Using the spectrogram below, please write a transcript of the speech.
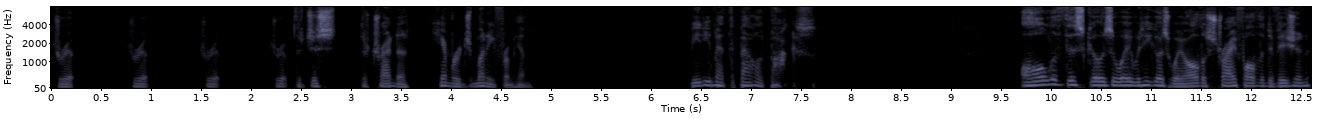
drip, drip, drip, drip. They're just, they're trying to hemorrhage money from him. Beat him at the ballot box all of this goes away when he goes away all the strife, all the division,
